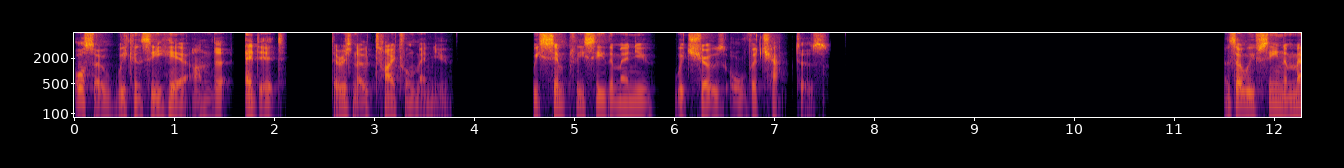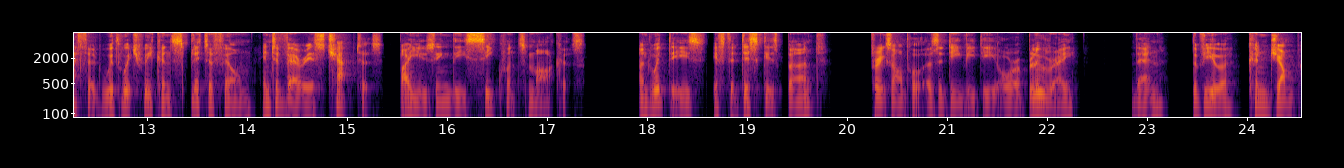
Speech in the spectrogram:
Also, we can see here under Edit, there is no title menu. We simply see the menu which shows all the chapters. And so we've seen a method with which we can split a film into various chapters by using these sequence markers. And with these, if the disk is burnt, for example as a DVD or a Blu ray, then the viewer can jump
